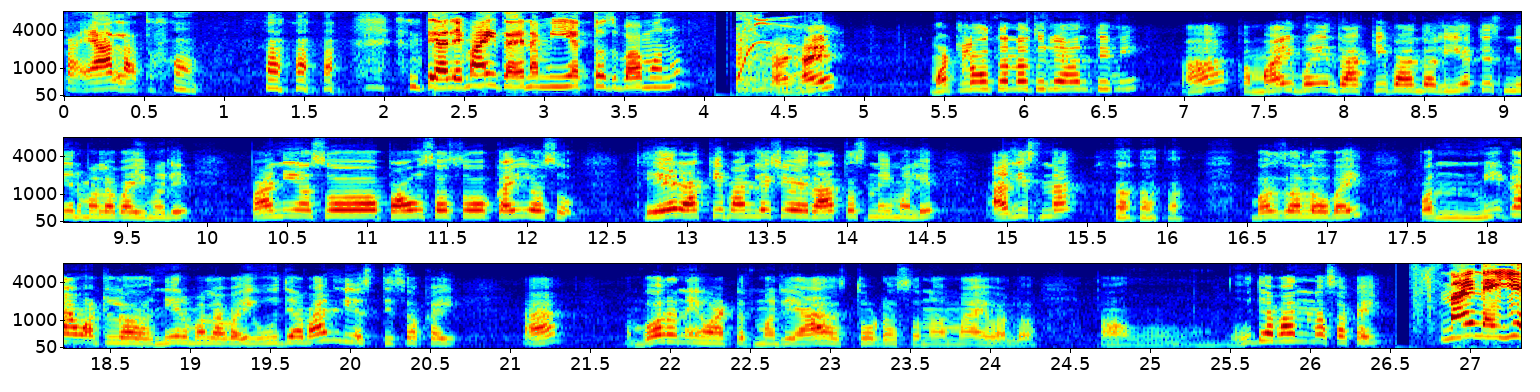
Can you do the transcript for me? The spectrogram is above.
पाय आला तो. त्याला माहीत आहे ना मी येतोच बा म्हणून. काय हाय. म्हटलं होतं ना तुला आणते मी? हा का माई बहीण राखी बांधायला येतेच निर्मला बाई मध्ये पाणी असो पाऊस असो काही असो. हे राखी बांधल्याशिवाय राहतच नाही मले आलीस ना? बस झालो हो बाई. पण मी का म्हटलं निर्मला बाई उद्या बांधली असती सकाळी? हा बरं नाही वाटत मला आज थोडस ना मायवालं उद्या बांध ना सकाळी. नाही नाही ये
